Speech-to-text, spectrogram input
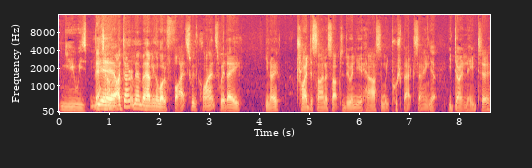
new is better. Yeah, I don't remember having a lot of fights with clients where they, you know, tried to sign us up to do a new house and we pushed back saying Yep. you don't need to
